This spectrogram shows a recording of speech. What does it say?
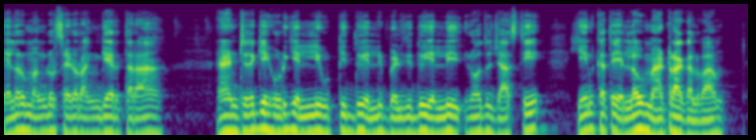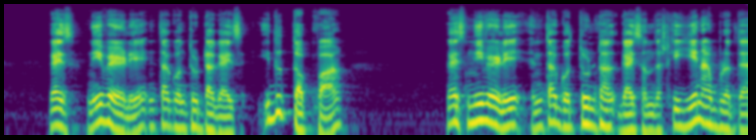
ಎಲ್ಲರೂ ಮಂಗ್ಳೂರು ಸೈಡವ್ರು ಹಂಗೆ ಇರ್ತಾರ? ಆ್ಯಂಡ್ ಜೊತೆಗೆ ಹುಡುಗಿ ಎಲ್ಲಿ ಹುಟ್ಟಿದ್ದು, ಎಲ್ಲಿ ಬೆಳೆದಿದ್ದು, ಎಲ್ಲಿ ಇರೋದು ಜಾಸ್ತಿ, ಏನು ಕತೆ ಎಲ್ಲವೂ ಮ್ಯಾಟ್ರ್ ಆಗಲ್ವಾ? ಗೈಸ್ ನೀವು ಹೇಳಿ ಎಂಥ ಗೊತ್ತುಂಟ ಗೈಸ್ ಇದು ತಪ್ಪ. ಗೈಸ್ ನೀವು ಹೇಳಿ ಎಂಥ ಗೊತ್ತುಂಟ ಗೈಸ್ ಅಂದಷ್ಟಕ್ಕೆ ಏನಾಗ್ಬಿಡುತ್ತೆ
